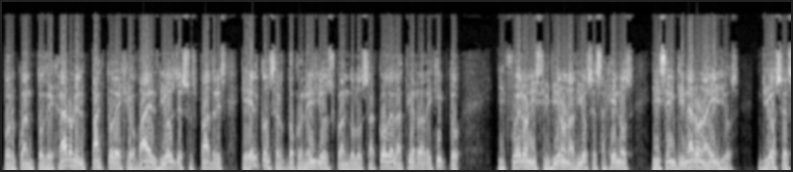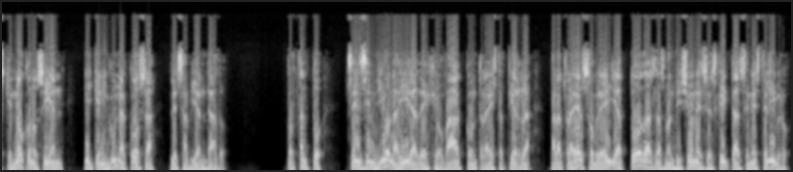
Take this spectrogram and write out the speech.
por cuanto dejaron el pacto de Jehová el Dios de sus padres, que él concertó con ellos cuando los sacó de la tierra de Egipto, y fueron y sirvieron a dioses ajenos, y se inclinaron a ellos, dioses que no conocían, y que ninguna cosa les habían dado. Por tanto, se encendió la ira de Jehová contra esta tierra, para traer sobre ella todas las maldiciones escritas en este libro.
